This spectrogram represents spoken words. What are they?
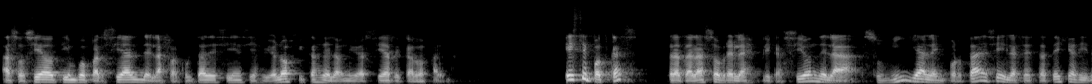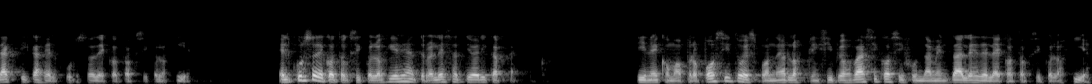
asociado a tiempo parcial de la Facultad de Ciencias Biológicas de la Universidad Ricardo Palma. Este podcast tratará sobre la explicación de la sumilla, la importancia y las estrategias didácticas del curso de ecotoxicología. El curso de ecotoxicología es de naturaleza teórica práctica. Tiene como propósito exponer los principios básicos y fundamentales de la ecotoxicología,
